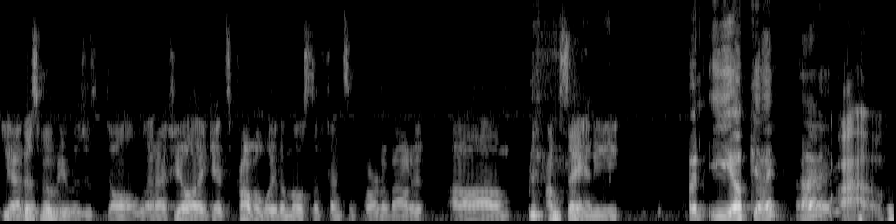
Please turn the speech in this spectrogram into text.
yeah, this movie was just dull, and I feel like it's probably the most offensive part about it. Um, I'm saying E. An E, okay. All right. Wow.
